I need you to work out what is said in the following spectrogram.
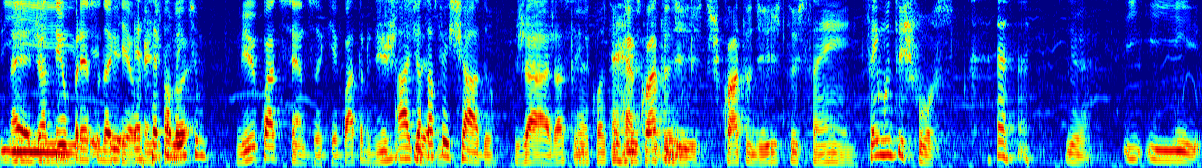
E é, já tem o preço daqui. É, é certamente... 1.400 aqui, quatro dígitos. Ah, já está fechado. Já, já sim. É, quatro é, dígitos. quatro dígitos. Quatro dígitos sem, sem muito esforço. é. E, e,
